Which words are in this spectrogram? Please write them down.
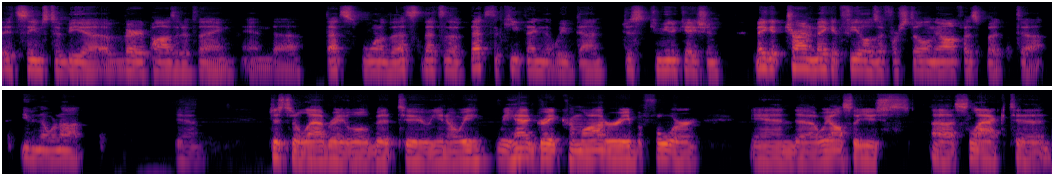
It seems to be a, very positive thing, and uh, that's one of the that's that's the that's the key thing that we've done. Just communication, make it trying to make it feel as if we're still in the office, but uh, even though we're not. Yeah, just to elaborate a little bit too. You know, we we had great camaraderie before, and uh, we also use uh, Slack to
